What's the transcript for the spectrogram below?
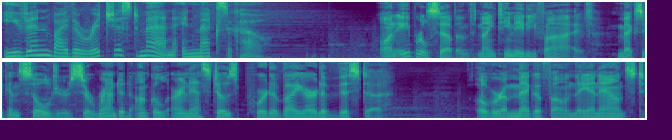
even by the richest men in Mexico. On April 7, 1985, Mexican soldiers surrounded Uncle Ernesto's Puerto Vallarta vista. Over a megaphone, they announced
